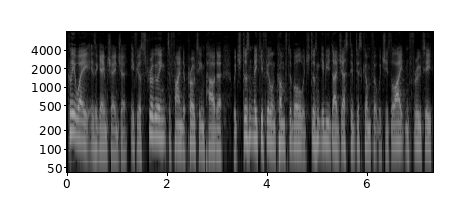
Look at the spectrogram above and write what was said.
Clear Whey is a game changer. If you're struggling to find a protein powder which doesn't make you feel uncomfortable, which doesn't give you digestive discomfort, which is light and fruity,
